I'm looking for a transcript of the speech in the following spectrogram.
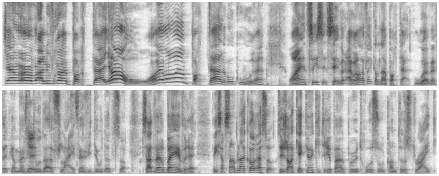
Tiens, on va aller ouvrir un portail. Oh, ouais, ouais, un portal, au courant. Ouais, tu sais, c'est vraiment fait comme dans Portal. Ou avait fait comme une vidéo d'Half-Life, une vidéo de tout ça. Puis ça a l'air bien vrai. Fait que ça ressemblait encore à ça. Tu genre quelqu'un qui tripe un peu trop sur Counter-Strike,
